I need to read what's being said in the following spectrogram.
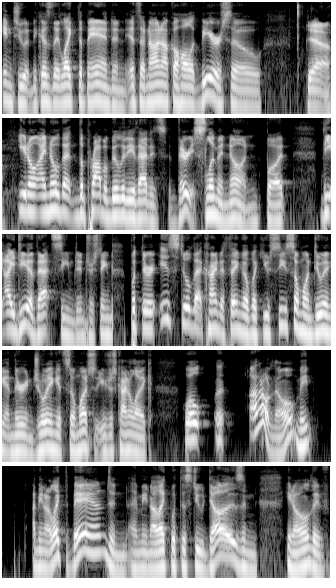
into it because they like the band and it's a non-alcoholic beer, so Yeah. you know, I know that the probability of that is very slim and none, but the idea of that seemed interesting. But there is still that kind of thing of like you see someone doing it and they're enjoying it so much that you're just kind of like, well, uh, I don't know, maybe. I mean, I like the band, and I mean, I like what this dude does, and you know, they've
